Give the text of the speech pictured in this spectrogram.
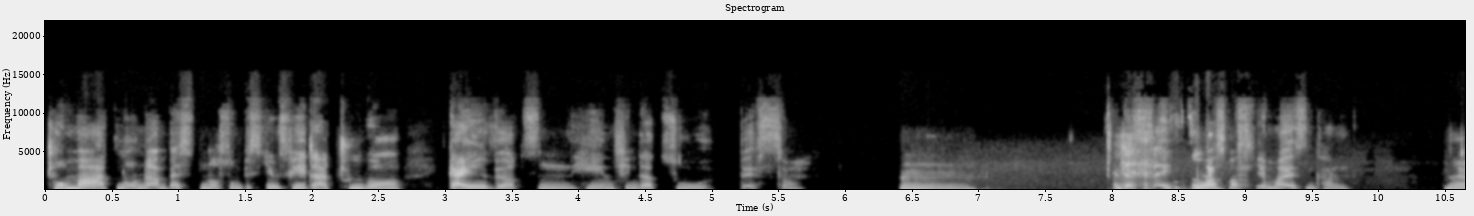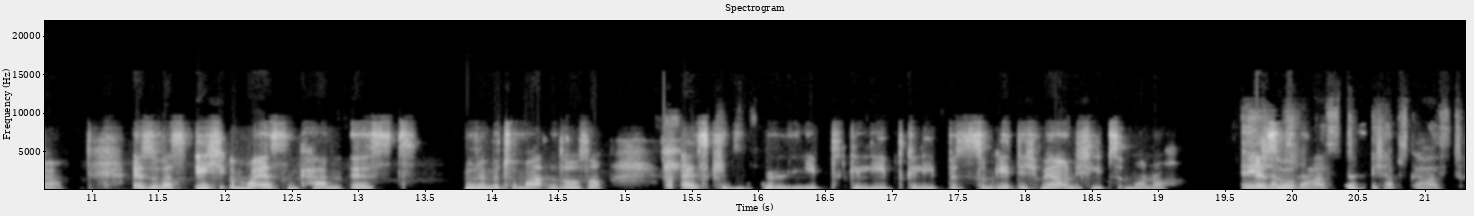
Tomaten und am besten noch so ein bisschen Feta drüber. Geil würzen, Hähnchen dazu. Beste. Hm. Und das ist echt sowas, was ich immer essen kann. Ja. Also was ich immer essen kann, ist Nudeln mit Tomatensauce. Als Kind geliebt, geliebt, geliebt bis zum geht nicht mehr und ich liebe es immer noch. Nee, ich hab's Also, gehasst. es- Ich hab's gehasst.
